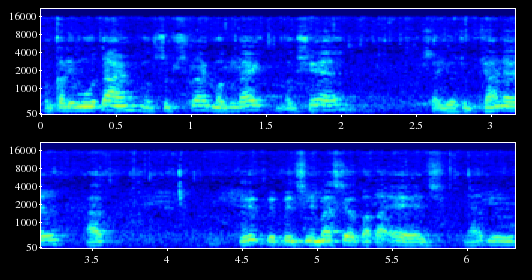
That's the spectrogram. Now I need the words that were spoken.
Huwag kalimutan, mag-subscribe, mag-like, mag-share sa YouTube channel at Philippines ni Master Paka Eds. Love you.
